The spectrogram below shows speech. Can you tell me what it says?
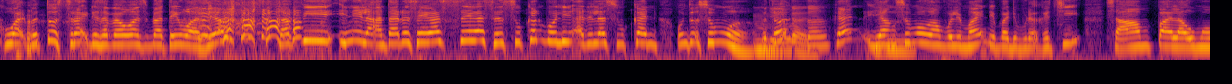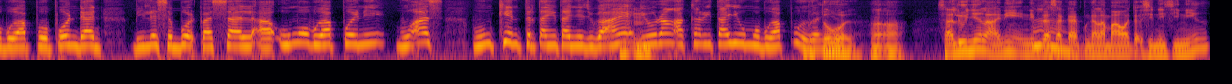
kuat betul strike dia Sampai orang sebelah tewas ya Tapi inilah Antara saya rasa Saya rasa Sukan bowling adalah Sukan untuk semua Betul? betul. Betul. Kan Yang semua orang boleh main Daripada budak kecil Sampailah umur berapa pun Dan Bila sebut pasal uh, Umur berapa ni Muaz Mungkin tertanya-tanya juga eh, Diorang akan retire umur berapa Betul. Ha ah. Selalunya lah ini ini berdasarkan pengalaman awak tengok sini-sini.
